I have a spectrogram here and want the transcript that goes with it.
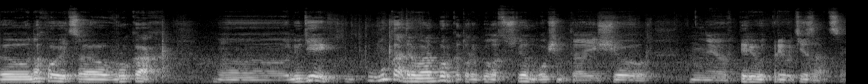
Э, находится в руках э, людей, ну, кадровый отбор, который был осуществлен, в общем-то, еще в период приватизации.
